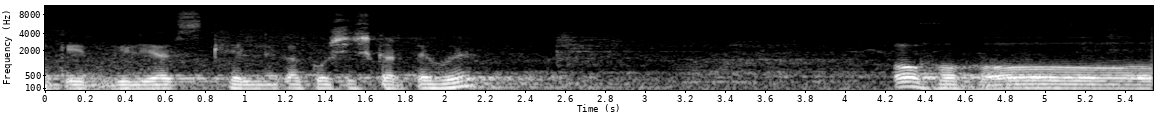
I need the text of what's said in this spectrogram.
की बिलियर्ड्स खेलने का कोशिश करते हुए। ओहो हो।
